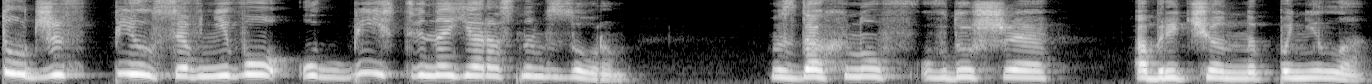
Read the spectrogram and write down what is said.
тут же впился в него убийственно яростным взором. Вздохнув в душе, обреченно поняла.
